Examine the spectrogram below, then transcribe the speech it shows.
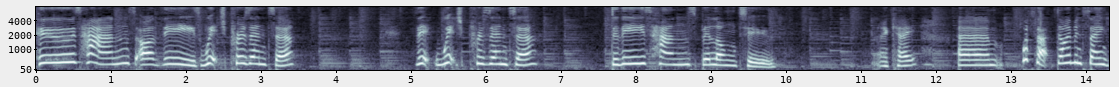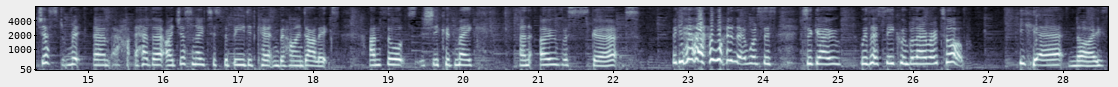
Whose hands are these? Which presenter? The, which presenter do these hands belong to? Okay. Um, what's that? Diamond saying, just um, Heather, I just noticed the beaded curtain behind Alex and thought she could make an overskirt. Yeah, what's this? To go with her sequin bolero top. Yeah, nice,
